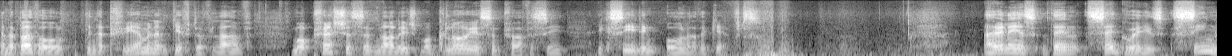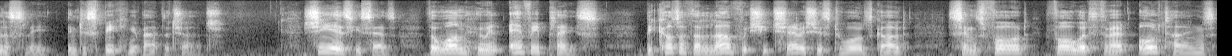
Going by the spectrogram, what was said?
and above all, in the preeminent gift of love, more precious than knowledge, more glorious than prophecy, exceeding all other gifts. Irenaeus then segues seamlessly into speaking about the church. She is, he says, the one who in every place, because of the love which she cherishes towards God, sends forward, forward throughout all times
